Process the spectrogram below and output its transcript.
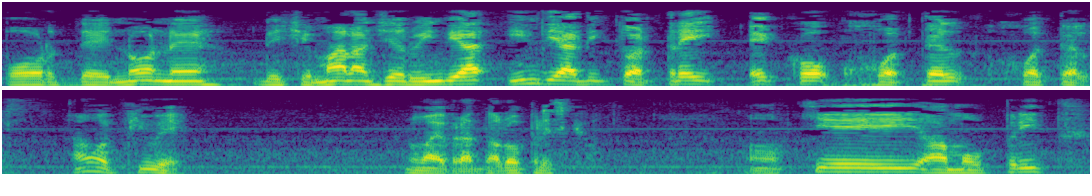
Pordenone, deci managerul India, India Victor 3 Eco Hotel hotel. Am o piue. Nu mai vrea, dar opresc eu. Ok, am oprit.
